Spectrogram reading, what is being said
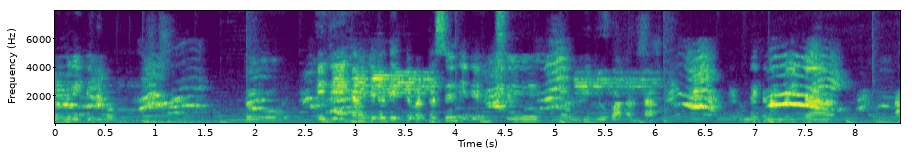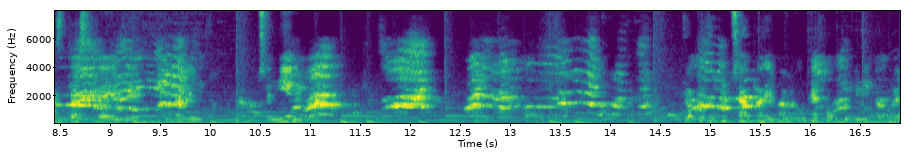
ভাবে রেখে দেবো। তো এই যে এখানে যেটা দেখতে পারতেছেন, এটা হচ্ছে দ্বিতীয় উপাদানটা এখন দেখেন আমরা এটা আস্তে আস্তে এই যে টোটালি হচ্ছে নিয়ে নেব। যতটুকু হচ্ছে আপনার এইভাবে উঠে ততটুকু নিতে হবে,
